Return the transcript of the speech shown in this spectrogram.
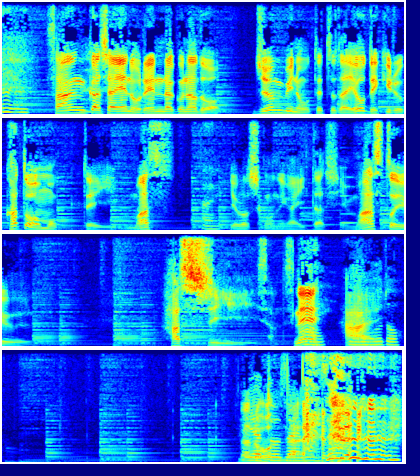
参加者への連絡など準備のお手伝いをできるかと思っています。はい。よろしくお願いいたしますというハッシーさんですね。はい、なるほど。あなるほりがとうございます。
